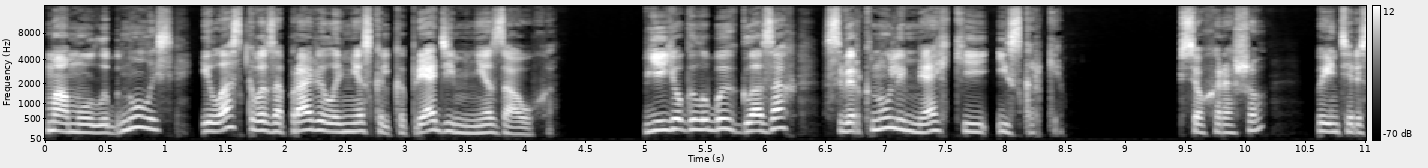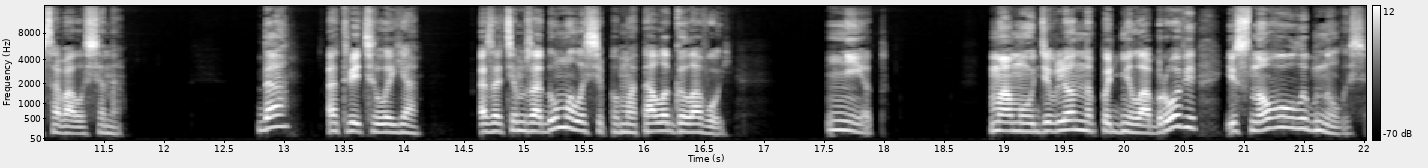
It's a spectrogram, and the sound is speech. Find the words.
Мама улыбнулась и ласково заправила несколько прядей мне за ухо. В ее голубых глазах сверкнули мягкие искорки. Все хорошо?» — поинтересовалась она. «Да», — ответила я, а затем задумалась и помотала головой. «Нет». Мама удивленно подняла брови и снова улыбнулась.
